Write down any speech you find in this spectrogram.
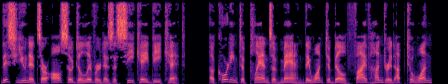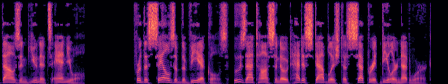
This units are also delivered as a CKD kit. According to plans of MAN they want to build 500 up to 1,000 units annual. For the sales of the vehicles, Uzautosanot had established a separate dealer network.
